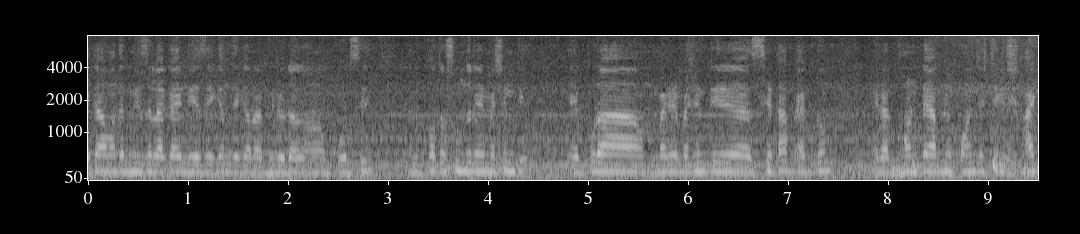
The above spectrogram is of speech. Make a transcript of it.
এটা আমাদের নিজ এলাকায় নিয়ে নিয়েছে এখান থেকে আমরা ভিডিওটা করছি। কত সুন্দর এই মেশিনটি। পুরা মেশিনটির সেট একদম। এটা ঘন্টায় আপনি পঞ্চাশ থেকে ষাট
